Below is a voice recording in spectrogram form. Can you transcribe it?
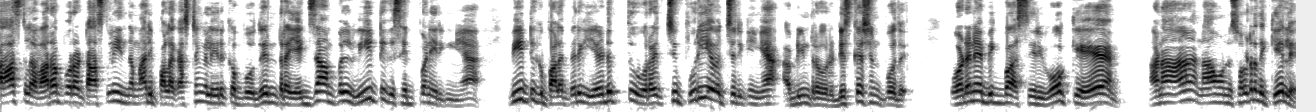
டாஸ்க்ல வரப்போற டாஸ்க்லயும் இந்த மாதிரி பல கஷ்டங்கள் இருக்க போகுதுன்ற எக்ஸாம்பிள் வீட்டுக்கு செட் பண்ணிருக்கீங்க. வீட்டுக்கு பல பேருக்கு எடுத்து உரைச்சு புரிய வச்சிருக்கீங்க. அப்படின்ற ஒரு டிஸ்கஷன் போகுது. உடனே பிக் பாஸ் சரி ஓகே ஆனா நான் ஒன்று சொல்றது கேளு.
